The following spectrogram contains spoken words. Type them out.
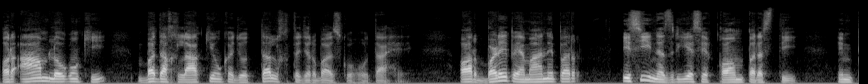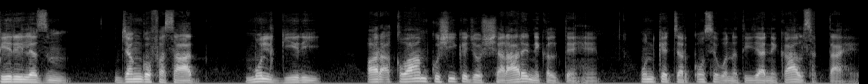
اور عام لوگوں کی بد اخلاقیوں کا جو تلخ تجربہ اس کو ہوتا ہے اور بڑے پیمانے پر اسی نظریے سے قوم پرستی، امپیریلزم، جنگ و فساد، ملک گیری اور اقوام کشی کے جو شرارے نکلتے ہیں، ان کے چرکوں سے وہ نتیجہ نکال سکتا ہے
